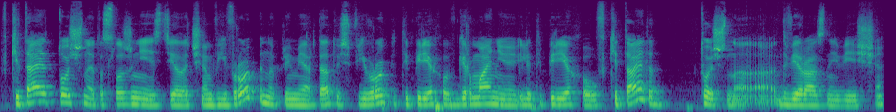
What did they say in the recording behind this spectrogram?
В Китае точно это сложнее сделать, чем в Европе, например, да, то есть в Европе ты переехал в Германию или ты переехал в Китай, это точно две разные вещи.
